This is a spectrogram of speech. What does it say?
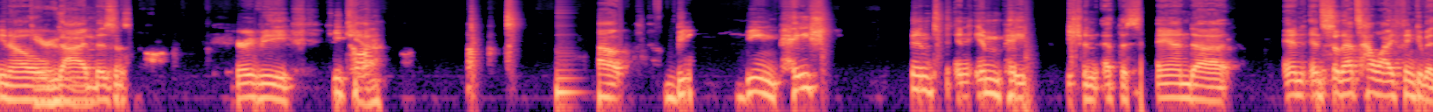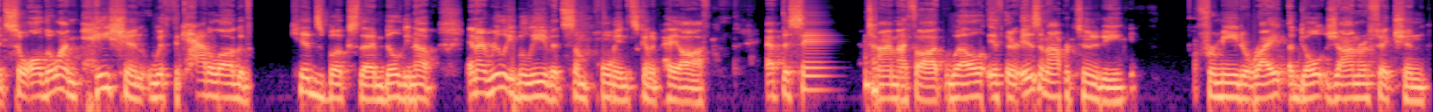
you know, Gary guy, v. business, Gary V, he talked yeah. about being being patient and impatient at the and uh, and and so that's how I think of it. So although I'm patient with the catalog of kids books that I'm building up. And I really believe at some point it's going to pay off. At the same time, I thought, well, if there is an opportunity for me to write adult genre fiction,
